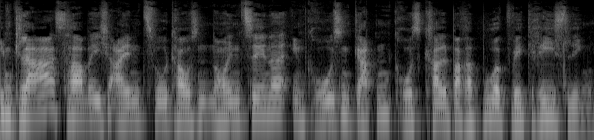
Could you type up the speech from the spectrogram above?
Im Glas habe ich einen 2019er im großen Gatten Großkalbacher Burgweg Riesling.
